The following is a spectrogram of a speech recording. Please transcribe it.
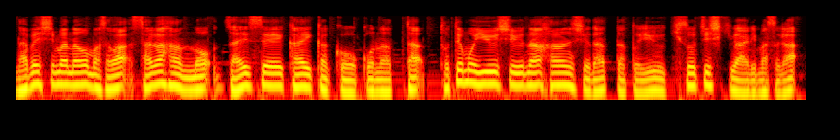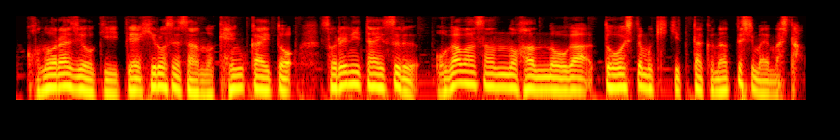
鍋島直政は佐賀藩の財政改革を行ったとても優秀な藩主だったという基礎知識はありますがこのラジオを聞いて広瀬さんの見解とそれに対する小川さんの反応がどうしても聞きたくなってしまいました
